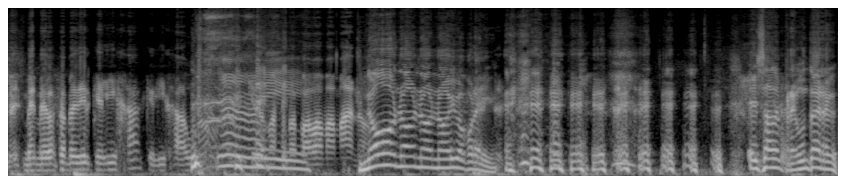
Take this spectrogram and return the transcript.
¿Me, me- me vas a pedir que elija, que elija a uno? Que papá va mamá, ¿no? No, no, no, no iba por ahí. Esa pregunta de...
